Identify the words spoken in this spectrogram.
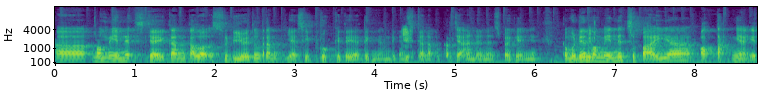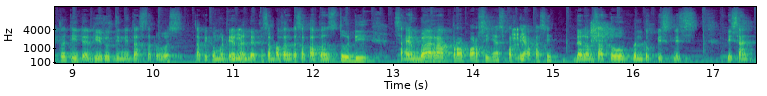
uh, memanage kan kalau studio itu kan ya sibuk gitu ya dengan dengan yeah. segala pekerjaan dan lain sebagainya. Kemudian yeah. memanage supaya otaknya itu tidak di rutinitas terus, tapi kemudian yeah. ada kesempatan-kesempatan studi, sayembara, proporsinya seperti apa sih dalam satu bentuk bisnis desain?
